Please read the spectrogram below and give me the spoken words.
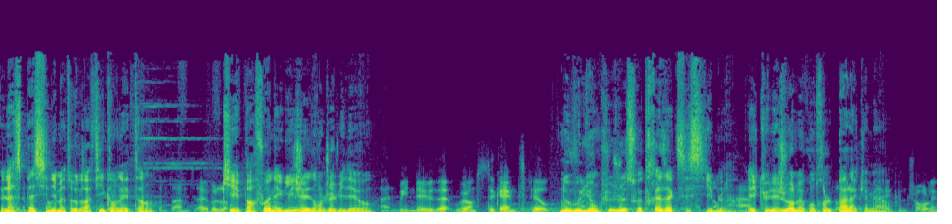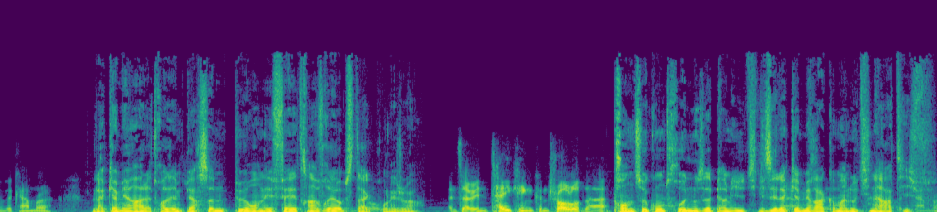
L'aspect cinématographique en est un, qui est parfois négligé dans le jeu vidéo. Nous voulions que le jeu soit très accessible et que les joueurs ne contrôlent pas la caméra. La caméra à la troisième personne peut en effet être un vrai obstacle pour les joueurs. Prendre ce contrôle nous a permis d'utiliser la caméra comme un outil narratif.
